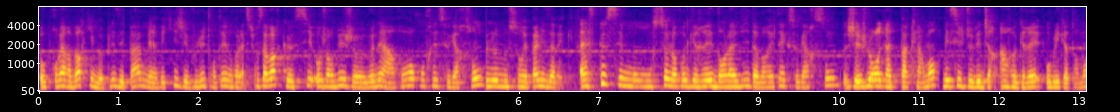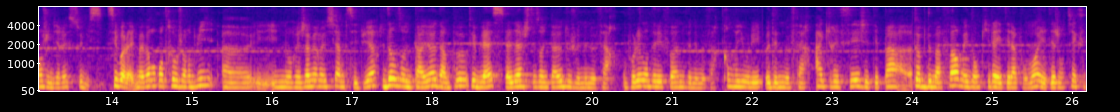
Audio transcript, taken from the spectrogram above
Au premier abord, qui me plaisait pas, mais avec qui j'ai voulu tenter une relation. Faut savoir que si aujourd'hui je venais à rencontrer ce garçon, je ne me serais pas mise avec. Est-ce que c'est mon seul regret dans la vie d'avoir été avec ce garçon je le regrette pas clairement, mais si je devais dire un regret, obligatoirement, je dirais celui-ci. Si voilà, il m'avait rencontré aujourd'hui, euh, il n'aurait jamais réussi à me séduire. J'étais dans une période un peu faiblesse, c'est-à-dire j'étais dans une période où je venais me faire voler mon téléphone, venais me faire cambrioler, venais me faire agresser, j'étais pas euh, top de ma forme et donc il a été là pour moi, il était gentil, etc.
